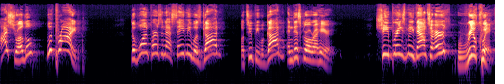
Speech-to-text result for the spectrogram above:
I struggle with pride. The one person that saved me was God, or two people, God and this girl right here. She brings me down to earth real quick.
